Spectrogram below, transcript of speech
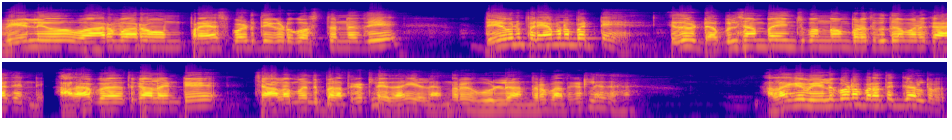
వీళ్ళు వారం వారం ప్రయాసపడితే ఇక్కడికి వస్తున్నది దేవుని ప్రేమను బట్టే. ఏదో డబ్బులు సంపాదించుకుందాం బ్రతుకుదామని కాదండి. అలా బ్రతకాలంటే చాలా మంది బ్రతకట్లేదా? వీళ్ళందరూ ఊళ్ళో అందరూ బ్రతకట్లేదా? అలాగే వీళ్ళు కూడా బ్రతకగలరు.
